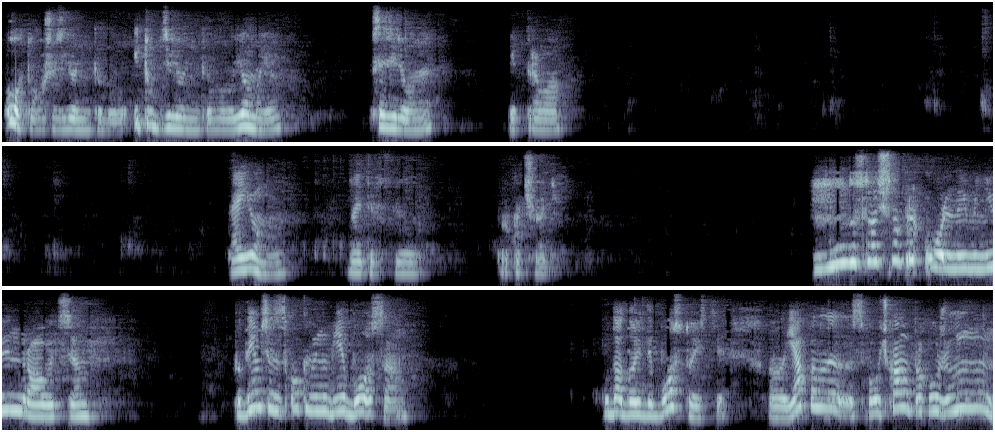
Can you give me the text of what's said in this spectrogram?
О, того що зелененьке було. І тут зелененьке було, ё-моё. Все зелене. Як трава. Та ё Дайте флю прокачать. Ну, достаточно прикольний, мені він нравиться. Подивимося, за скільки він уб'є боса. Куда дойде бос, то есть. е, Я коли з паучками проходжу,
